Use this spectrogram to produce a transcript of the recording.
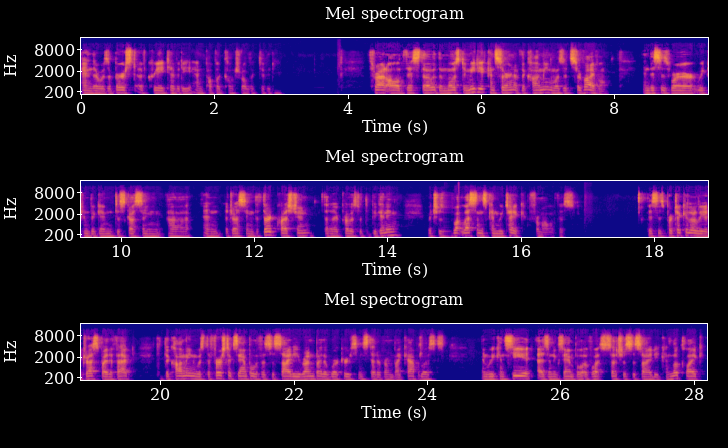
and there was a burst of creativity and public cultural activity. Throughout all of this, though, the most immediate concern of the commune was its survival. And this is where we can begin discussing uh, and addressing the third question that I posed at the beginning, which is what lessons can we take from all of this? This is particularly addressed by the fact that the commune was the first example of a society run by the workers instead of run by capitalists, And we can see it as an example of what such a society can look like,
